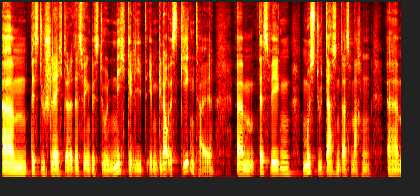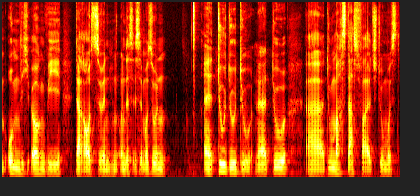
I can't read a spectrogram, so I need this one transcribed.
ähm, bist du schlecht oder deswegen bist du nicht geliebt. Eben genau das Gegenteil. Ähm, deswegen musst du das und das machen, ähm, um dich irgendwie da rauszuwinden. Und das ist immer so ein äh, du, du, du. Ne? Du, äh, du machst das falsch, du musst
